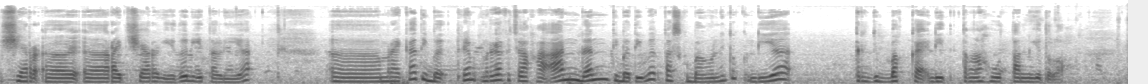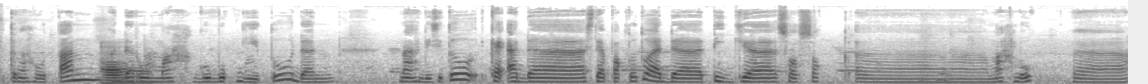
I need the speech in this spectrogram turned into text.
share uh, uh, ride share gitu di Italia. Uh, mereka tiba mereka kecelakaan dan tiba-tiba pas kebangun itu dia terjebak kayak di tengah hutan gitu loh. Di tengah hutan oh. ada rumah gubuk gitu dan nah di situ kayak ada setiap waktu tuh ada tiga sosok uh, makhluk uh,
